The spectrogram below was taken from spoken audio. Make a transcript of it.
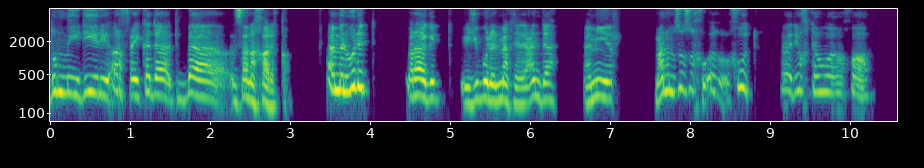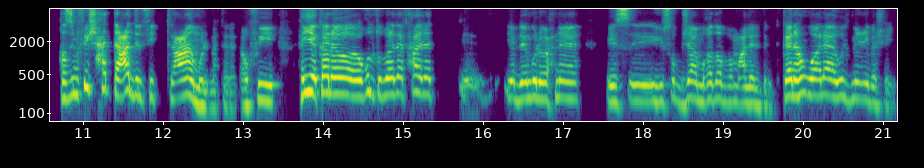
ضمي ديري أرفعي كذا تبقى إنسانة خارقة. أما الولد راقد يجيبوا له الماكلة اللي عنده أمير مع انهم زوز أخوت. هذه اخته هو أخوها. قصدي ما فيش حتى عدل في التعامل مثلا أو في هي كان غلطت ولدت حاجة يبدأ نقولوا إحنا يصب جام غضبهم على البنت. كان هو لا ولد ما يعيب شيء.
